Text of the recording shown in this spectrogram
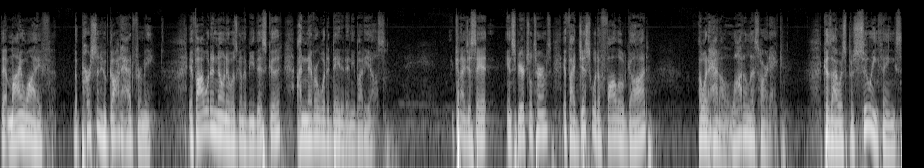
that my wife, the person who God had for me, if I would have known it was going to be this good, I never would have dated anybody else. Can I just say it in spiritual terms? If I just would have followed God, I would have had a lot of less heartache because I was pursuing things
